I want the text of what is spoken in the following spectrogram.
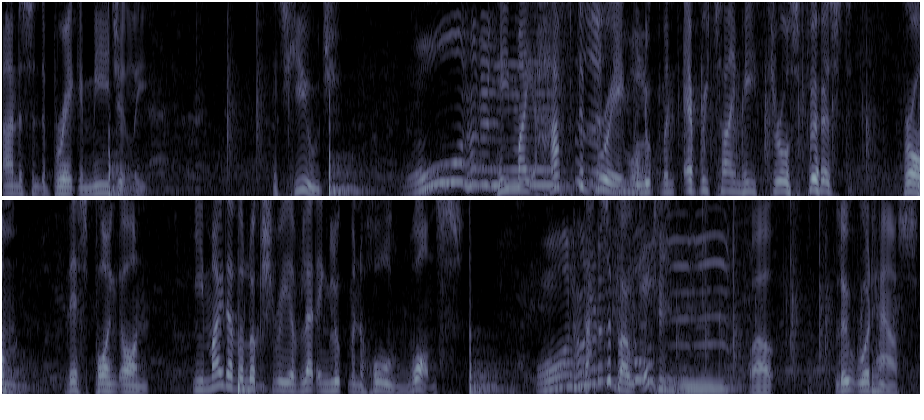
Anderson to break immediately, it's huge. He might have to break Lukeman every time he throws first from this point on. He might have the luxury of letting Lukeman hold once. That's about it. Well, Luke Woodhouse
